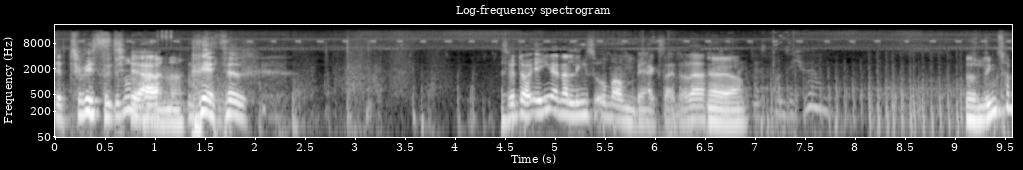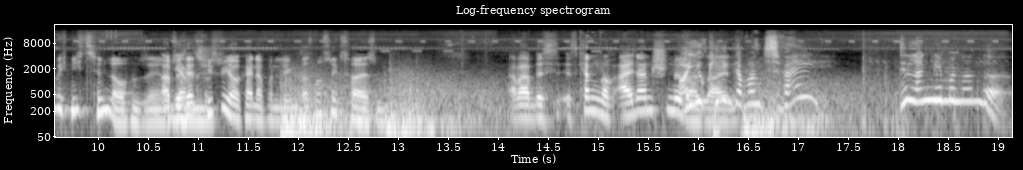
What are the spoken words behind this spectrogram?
der Twist. Ja. Es wird doch irgendeiner links oben auf dem Berg sein, oder? Ja, ja. Also links habe ich nichts hinlaufen sehen. Aber bis jetzt schießt mich auch keiner von links. das muss nichts heißen. Aber bis, es kann nur noch einer ein Schnüller Are you kidding? sein. Da waren zwei. Die lang nebeneinander.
